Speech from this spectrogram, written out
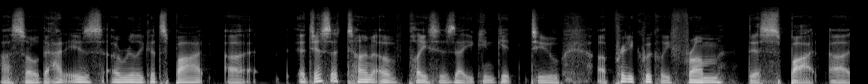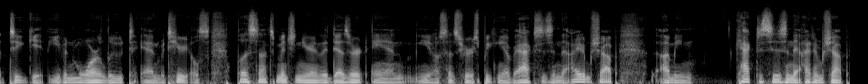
uh, so that is a really good spot. Uh, just a ton of places that you can get to uh, pretty quickly from this spot uh, to get even more loot and materials. Plus, not to mention you're in the desert, and you know, since we are speaking of axes in the item shop, I mean cactuses in the item shop.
